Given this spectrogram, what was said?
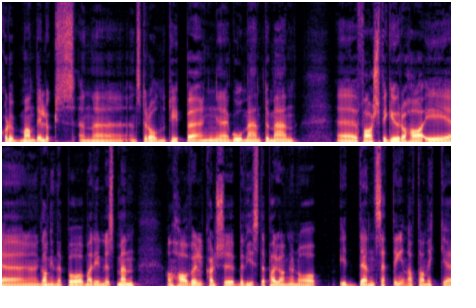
klubbmann de luxe, en, eh, en strålende type, en god man-to-man eh, farsfigur å ha i eh, gangene på Marienlyst. Men han har vel kanskje bevist det et par ganger nå i den settingen at han ikke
